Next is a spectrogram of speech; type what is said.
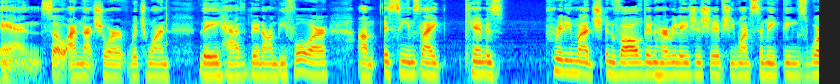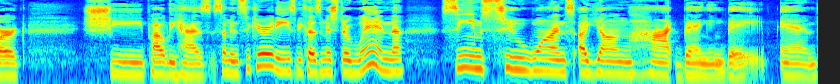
and so I'm not sure which one they have been on before. Um, it seems like Kim is pretty much involved in her relationship. She wants to make things work. She probably has some insecurities because Mr. Wynn seems to want a young, hot, banging babe. And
